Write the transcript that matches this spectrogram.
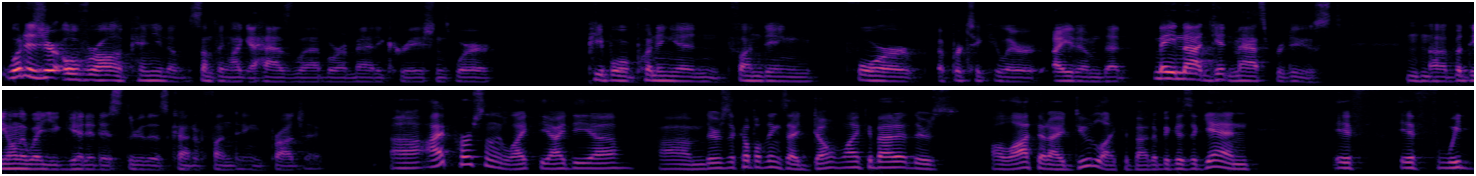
what is your overall opinion of something like a HasLab or a Matty Creations where people are putting in funding for a particular item that may not get mass produced, mm-hmm. uh, but the only way you get it is through this kind of funding project? Uh, I personally like the idea. Um, there's a couple things I don't like about it. There's a lot that I do like about it because again, if if we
